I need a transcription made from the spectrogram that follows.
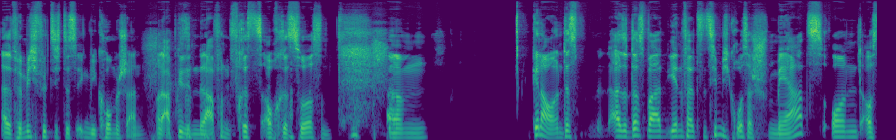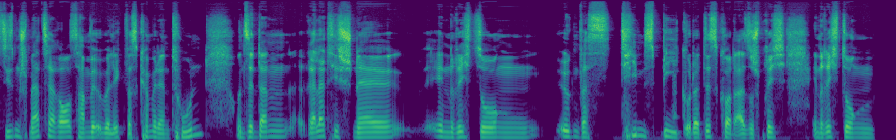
also für mich fühlt sich das irgendwie komisch an. Und abgesehen davon frisst es auch Ressourcen. ähm, Genau, und das, also das war jedenfalls ein ziemlich großer Schmerz und aus diesem Schmerz heraus haben wir überlegt, was können wir denn tun und sind dann relativ schnell in Richtung irgendwas Teamspeak oder Discord, also sprich in Richtung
